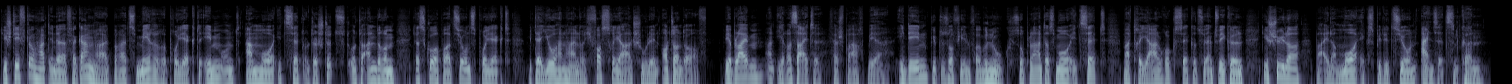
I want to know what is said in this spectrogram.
Die Stiftung hat in der Vergangenheit bereits mehrere Projekte im und am Moor IZ unterstützt, unter anderem das Kooperationsprojekt mit der Johann Heinrich Voss Realschule in Otterndorf. Wir bleiben an Ihrer Seite, versprach Bär. Ideen gibt es auf jeden Fall genug. So plant das Moor IZ, Materialrucksäcke zu entwickeln, die Schüler bei einer Moorexpedition einsetzen können.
